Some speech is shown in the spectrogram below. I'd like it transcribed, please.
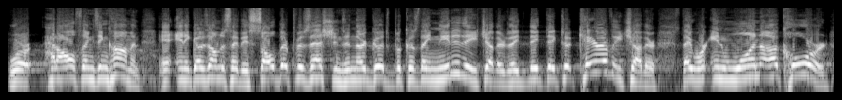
were, had all things in common. And, and it goes on to say they sold their possessions and their goods because they needed each other. They, they, they took care of each other. They were in one accord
